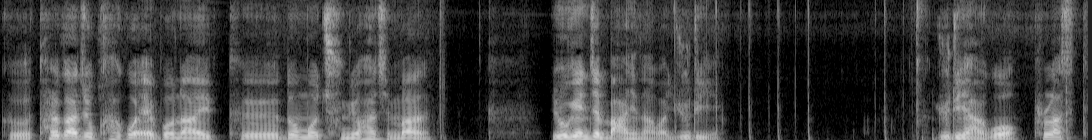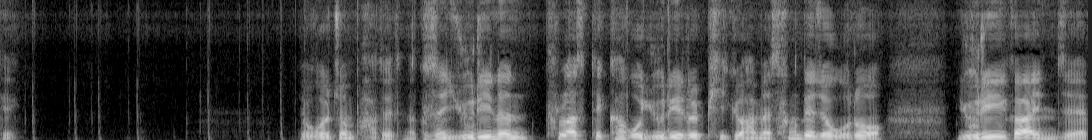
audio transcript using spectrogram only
그 털가죽하고 에보나이트도 뭐 중요하지만 요게 이제 많이 나와 유리. 유리하고 플라스틱. 요걸 좀 봐둬야 된다. 그래서 유리는 플라스틱하고 유리를 비교하면 상대적으로 유리가 이제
